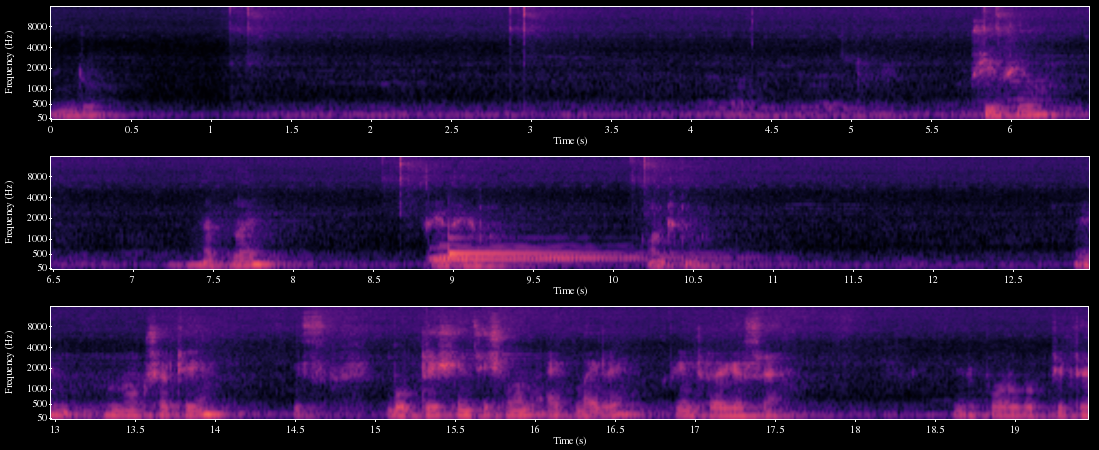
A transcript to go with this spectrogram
window preview apply preview continue এই নকশাটি বত্রিশ ইঞ্চি সমান এক মাইলে প্রিন্ট হয়ে গেছে। পরবর্তীতে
